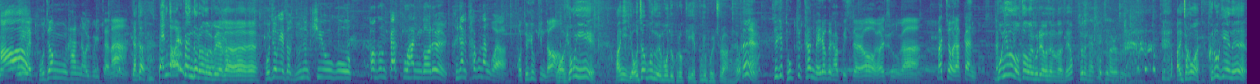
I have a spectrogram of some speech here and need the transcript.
아. 우리 왜 보정한 얼굴 있잖아. 약간 뺀돌뺀돌한 얼굴 약간. 보정해서 눈은 키우고 턱은 깎고 한 거를 그냥 타고난 거야. 어 되게 웃긴다. 와, 형이 아니 여자분 외모도 그렇게 예쁘게 볼 줄 알아요? 네, 되게 독특한 매력을 갖고 있어요 여자친구가. 맞죠? 약간 본인은 어떤 얼굴이라고 생각하세요? 저는 그냥 살찐 얼굴. 아니 잠깐만 그러기에는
